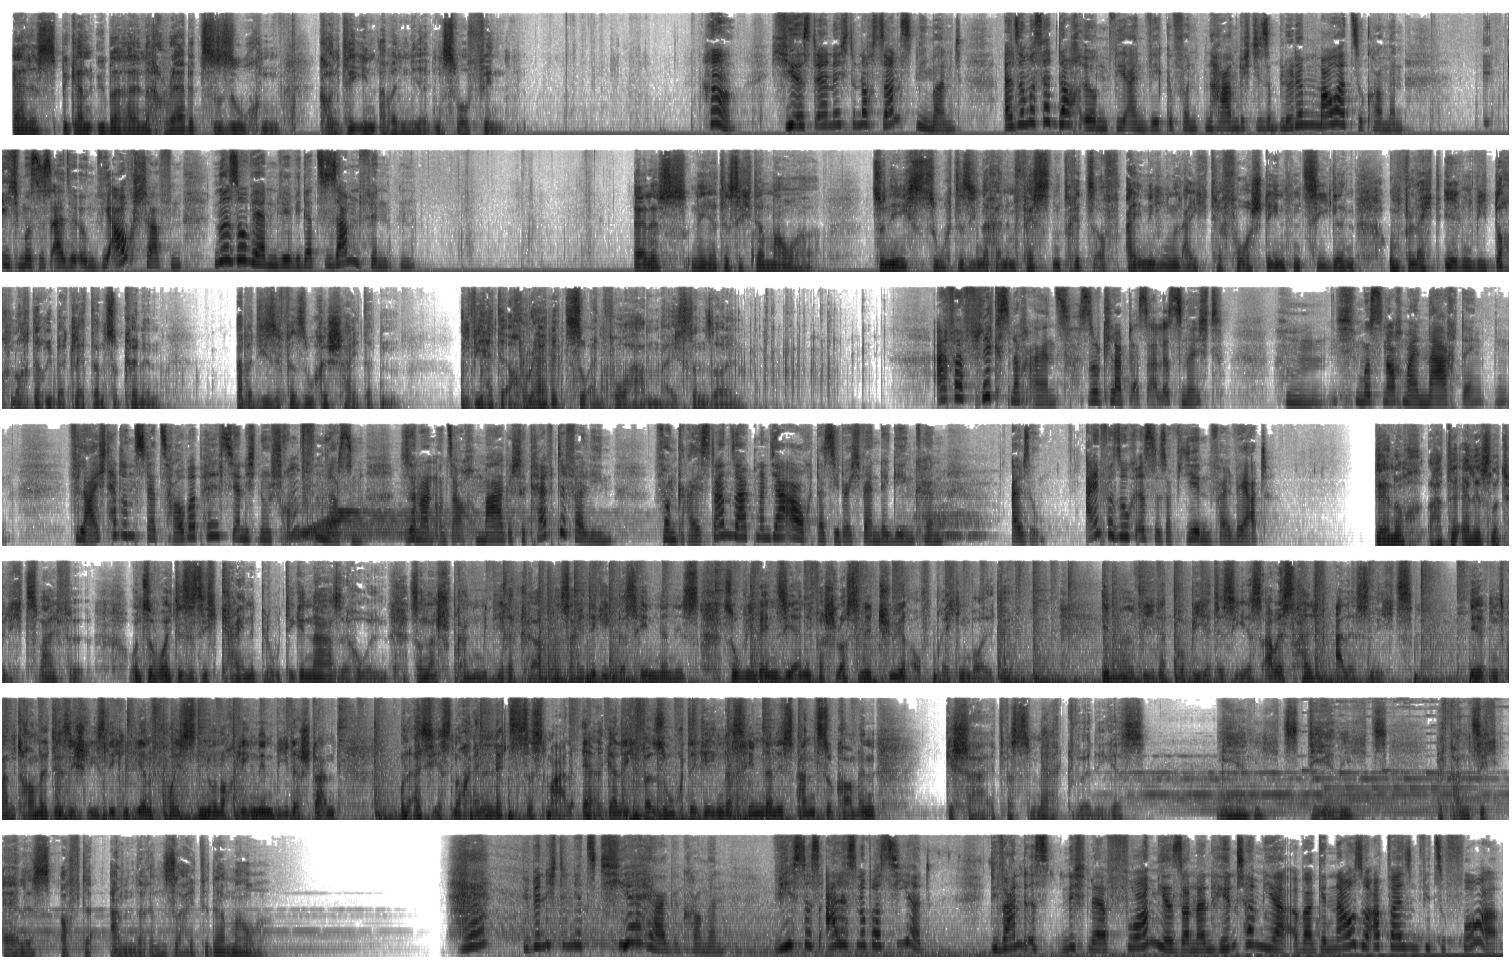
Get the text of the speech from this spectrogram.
Alice begann überall nach Rabbit zu suchen, konnte ihn aber nirgendswo finden. Hm, hier ist er nicht und noch sonst niemand. Also muss er doch irgendwie einen Weg gefunden haben, durch diese blöde Mauer zu kommen. Ich muss es also irgendwie auch schaffen. Nur so werden wir wieder zusammenfinden. Alice näherte sich der Mauer. Zunächst suchte sie nach einem festen Tritt auf einigen leicht hervorstehenden Ziegeln, um vielleicht irgendwie doch noch darüber klettern zu können. Aber diese Versuche scheiterten. Und wie hätte auch Rabbit so ein Vorhaben meistern sollen? Ach, verflixt noch eins. So klappt das alles nicht. Hm, ich muss noch mal nachdenken. Vielleicht hat uns der Zauberpilz ja nicht nur schrumpfen lassen, sondern uns auch magische Kräfte verliehen. Von Geistern sagt man ja auch, dass sie durch Wände gehen können. Also, ein Versuch ist es auf jeden Fall wert. Dennoch hatte Alice natürlich Zweifel, und so wollte sie sich keine blutige Nase holen, sondern sprang mit ihrer Körperseite gegen das Hindernis, so wie wenn sie eine verschlossene Tür aufbrechen wollte. Immer wieder probierte sie es, aber es half alles nichts. Irgendwann trommelte sie schließlich mit ihren Fäusten nur noch gegen den Widerstand, und als sie es noch ein letztes Mal ärgerlich versuchte, gegen das Hindernis anzukommen, geschah etwas Merkwürdiges. Mir nichts, dir nichts, befand sich Alice auf der anderen Seite der Mauer. Hä? Wie bin ich denn jetzt hierher gekommen? Wie ist das alles nur passiert? Die Wand ist nicht mehr vor mir, sondern hinter mir, aber genauso abweisend wie zuvor.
